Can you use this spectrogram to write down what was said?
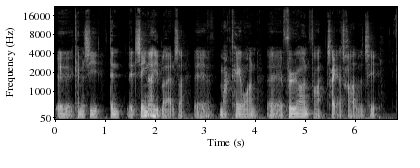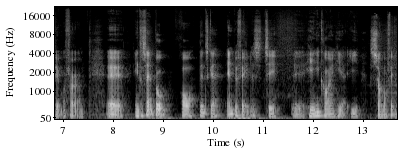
øh, kan man sige, den lidt senere Hitler, altså øh, magthaveren, øh, føreren fra 33 til 45. Øh, interessant bog, og den skal anbefales til øh, hængekøjen her i sommerferien.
